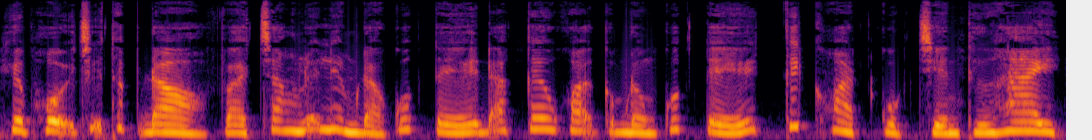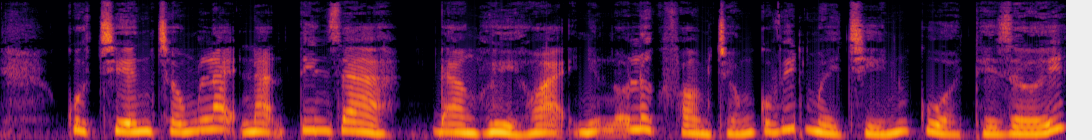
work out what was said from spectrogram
Hiệp hội Chữ thập đỏ và Trăng lưỡi liềm đỏ quốc tế đã kêu gọi cộng đồng quốc tế kích hoạt cuộc chiến thứ hai, cuộc chiến chống lại nạn tin giả đang hủy hoại những nỗ lực phòng chống COVID-19 của thế giới.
